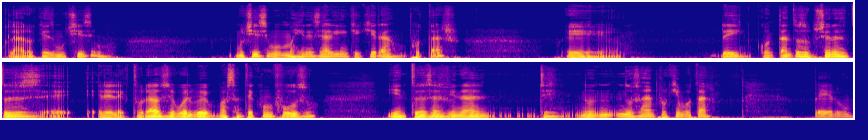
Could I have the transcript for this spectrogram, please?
claro que es muchísimo. Muchísimo. Imagínese a alguien que quiera votar. Eh, con tantas opciones, entonces eh, el electorado se vuelve bastante confuso y entonces al final no, no, saben por quién votar. Pero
